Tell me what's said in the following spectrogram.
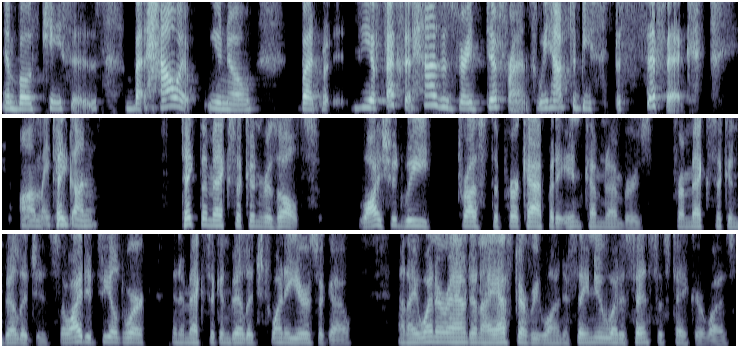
in both cases, but how it, you know, but the effects it has is very different. So we have to be specific, um, I think take, on. Take the Mexican results. Why should we trust the per capita income numbers from Mexican villages? So I did field work in a Mexican village 20 years ago, and I went around and I asked everyone if they knew what a census taker was.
